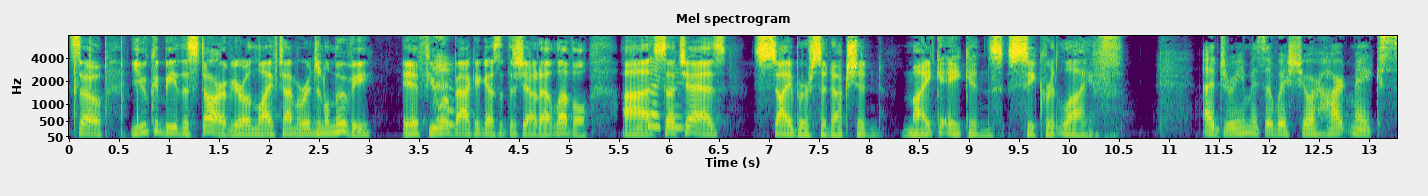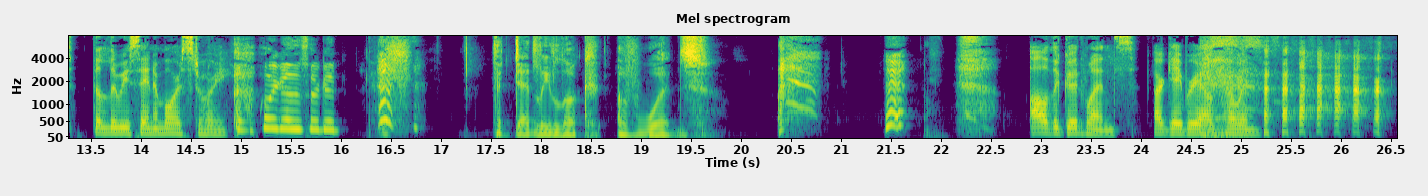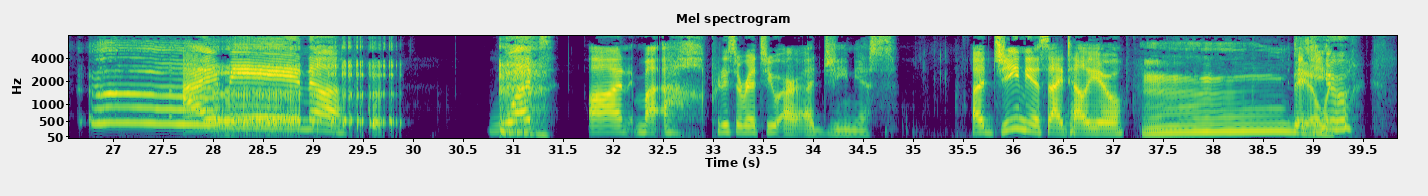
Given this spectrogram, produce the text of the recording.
So you could be the star of your own lifetime original movie if you were backing us at the shout out level, uh, such as Cyber Seduction, Mike Aiken's Secret Life. A dream is a wish your heart makes. The Louis Saint Amour story. Oh my god, that's so good. the Deadly Look of Woods. All the good ones are Gabriel Cohen. I mean, uh, what on my ugh, producer Rich? You are a genius, a genius. I tell you. Mm, If deal. you,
